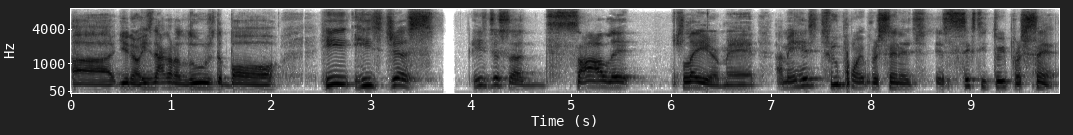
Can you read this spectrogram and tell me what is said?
Uh, you know, he's not going to lose the ball. He he's just he's just a solid player, man. I mean, his two point percentage is sixty three percent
